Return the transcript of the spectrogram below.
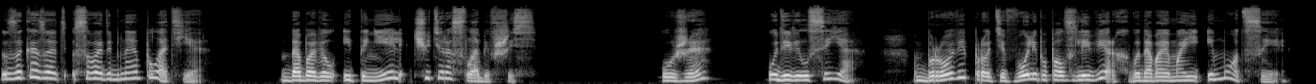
«Заказать свадебное платье», — добавил Итаниэль, чуть расслабившись. «Уже?» — удивился я. Брови против воли поползли вверх, выдавая мои эмоции.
